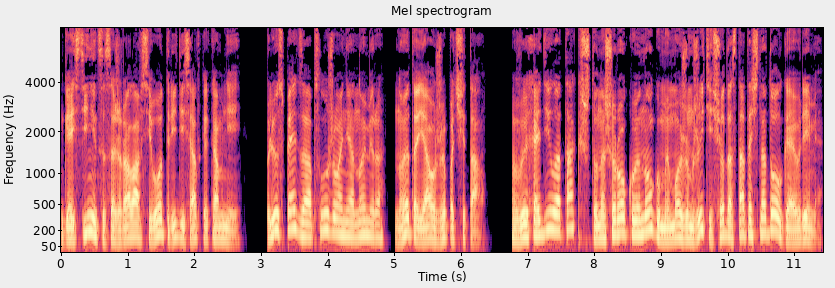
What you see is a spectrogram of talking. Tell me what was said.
Гостиница сожрала всего три десятка камней, плюс 5 за обслуживание номера, но это я уже подсчитал. Выходило так, что на широкую ногу мы можем жить еще достаточно долгое время.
